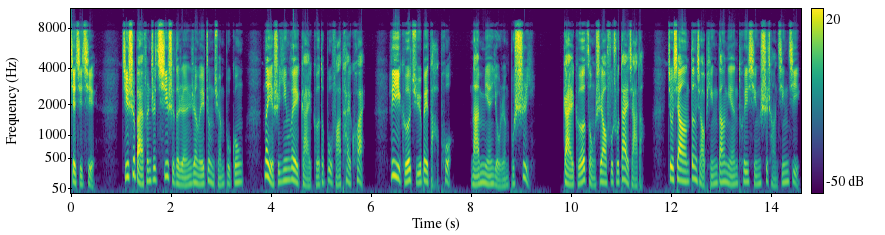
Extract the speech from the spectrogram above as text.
谢琪琪，即使百分之七十的人认为政权不公，那也是因为改革的步伐太快，利益格局被打破，难免有人不适应。改革总是要付出代价的，就像邓小平当年推行市场经济，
